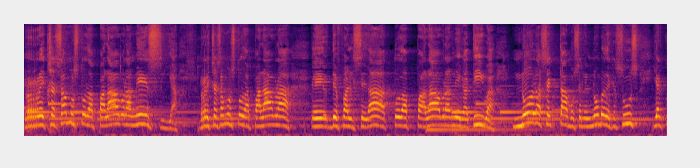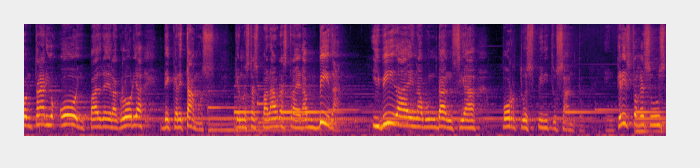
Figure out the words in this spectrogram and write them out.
rechazamos toda palabra necia, rechazamos toda palabra eh, de falsedad, toda palabra negativa. No la aceptamos en el nombre de Jesús y al contrario, hoy, Padre de la Gloria, decretamos que nuestras palabras traerán vida y vida en abundancia por tu Espíritu Santo. En Cristo Jesús,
